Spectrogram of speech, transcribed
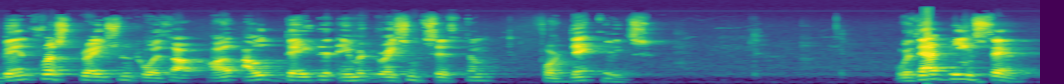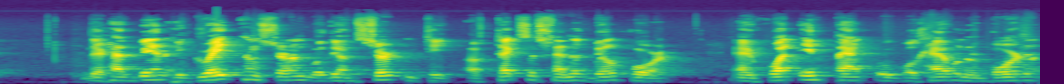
been frustrations with our outdated immigration system for decades. With that being said, there has been a great concern with the uncertainty of Texas Senate Bill 4 and what impact it will have on our border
